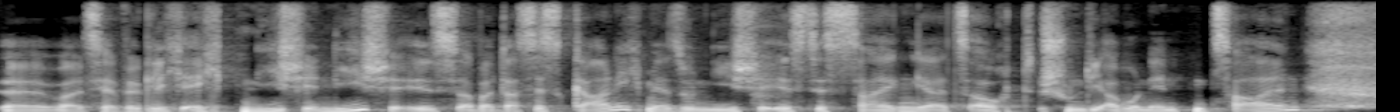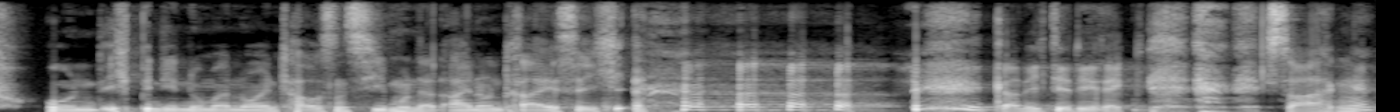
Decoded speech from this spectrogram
äh, weil es ja wirklich echt Nische Nische ist. Aber dass es gar nicht mehr so Nische ist, das zeigen ja jetzt auch schon die Abonnentenzahlen. Und ich bin die Nummer 9731. Kann ich dir direkt sagen.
